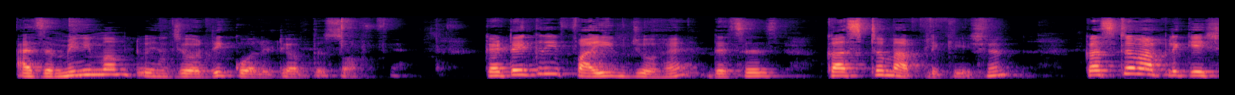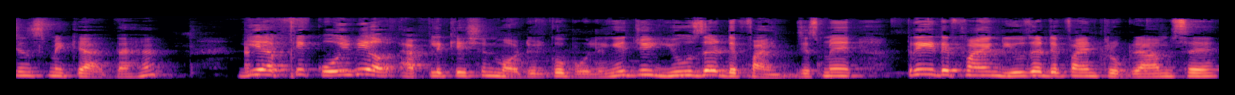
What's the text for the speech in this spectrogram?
as a minimum to ensure the quality of the software. Category 5 जो है this is custom application. Custom applications में क्या आता है ये आपके कोई भी एप्लीकेशन मॉड्यूल को बोलेंगे जो यूज़र डिफाइंड जिसमें प्री डिफाइंड यूज़र डिफाइंड प्रोग्राम्स है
